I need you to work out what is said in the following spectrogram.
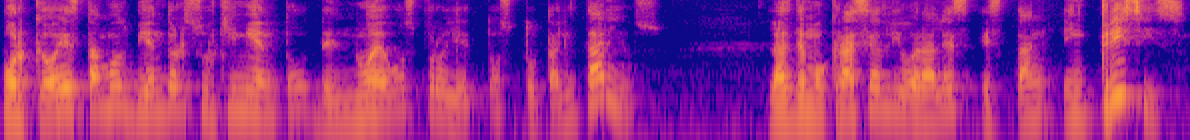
Porque hoy estamos viendo el surgimiento de nuevos proyectos totalitarios. Las democracias liberales están en crisis.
